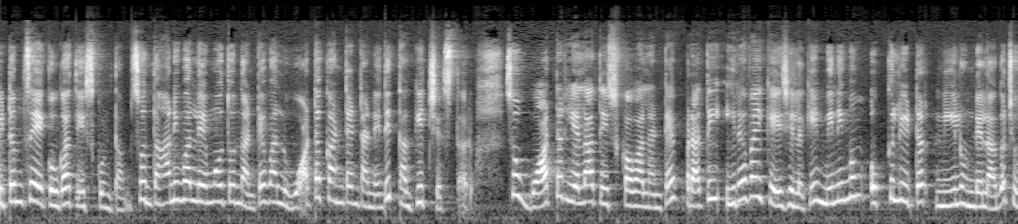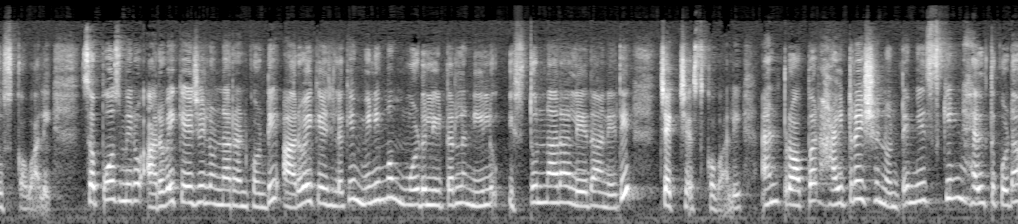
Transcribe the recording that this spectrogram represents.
ఐటమ్సే ఎక్కువగా తీసుకుంటాం. సో దానివల్ల ఏమవుతుందంటే వాళ్ళు వాటర్ కంటెంట్ అనేది తగ్గించేస్తారు సో వాటర్ ఎలా తీసుకోవాలంటే ప్రతి ఇరవై కేజీలకి మినిమం ఒక్క లీటర్ నీళ్ళు ఉండేలాగా చూసుకోవాలి. సపోజ్ మీరు అరవై కేజీలు ఉన్నారనుకోండి అరవై కేజీలకి మినిమం మూడు లీటర్ల నీళ్ళు ఇస్తున్నారా లేదా అనేది చెక్ చేసుకోవాలి. అండ్ ప్రాపర్ హైడ్రేషన్ ఉంటే మీ స్కిన్ హెల్త్ కూడా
